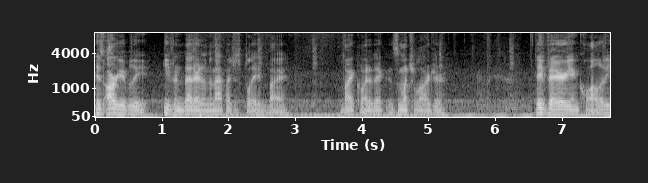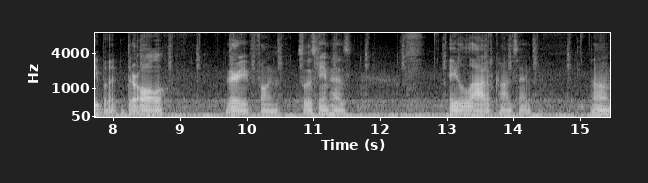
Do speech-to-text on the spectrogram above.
is arguably even better than the map I just played by by quite a bit. It's much larger. They vary in quality, but they're all very fun. So this game has a lot of content. Um,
